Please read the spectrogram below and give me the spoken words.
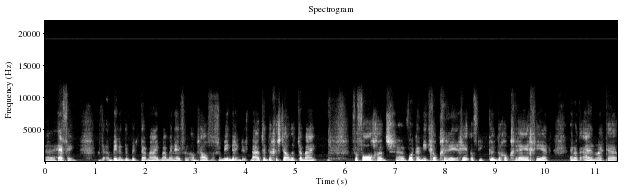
heffing binnen de termijn, maar men heeft een ambtshalve vermindering, dus buiten de gestelde termijn. Vervolgens wordt er niet op gereageerd of niet kundig op gereageerd. En uiteindelijk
